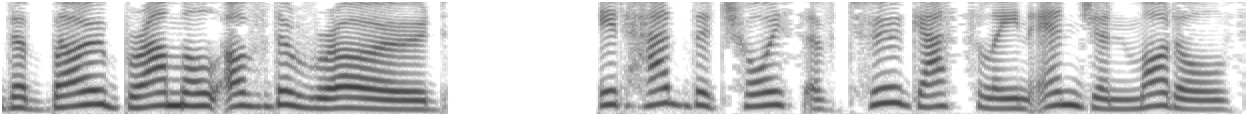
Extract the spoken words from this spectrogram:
the Beau Brummel of the road. It had the choice of two gasoline engine models,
